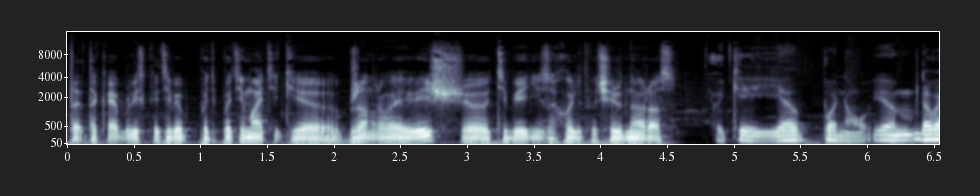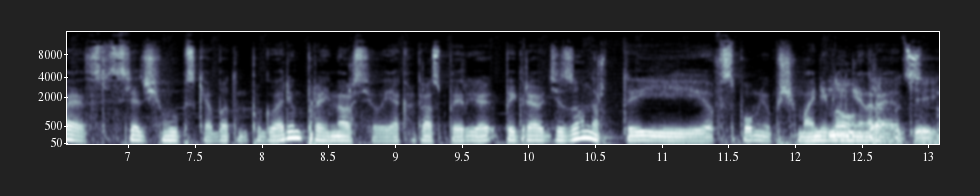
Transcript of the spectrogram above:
та- такая близкая тебе по, по тематике жанровая вещь тебе не заходит в очередной раз. Окей, я понял. Я- давай в следующем выпуске об этом поговорим, про иммерсию. Я как раз поигра- поиграю в Dishonored и вспомню, почему они Ну, мне не да, нравятся. окей.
